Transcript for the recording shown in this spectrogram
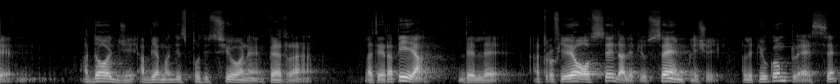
che ad oggi abbiamo a disposizione per la terapia delle atrofie ossee, dalle più semplici alle più complesse,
